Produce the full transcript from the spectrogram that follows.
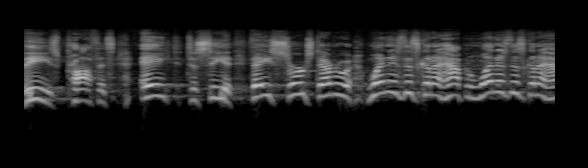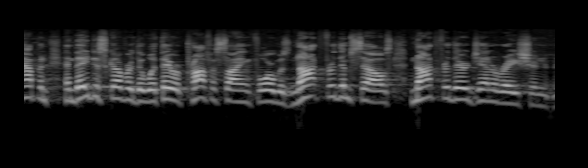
These prophets ached to see it. They searched everywhere. When is this going to happen? When is this going to happen? And they discovered that what they were prophesying for was not for themselves, not for their generation,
